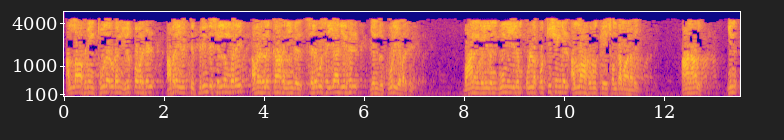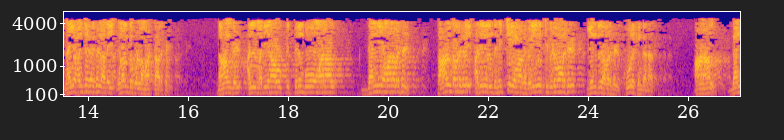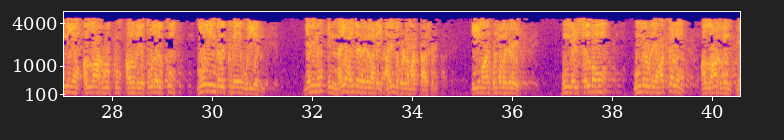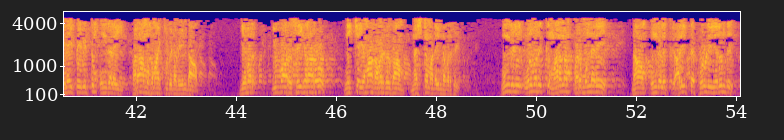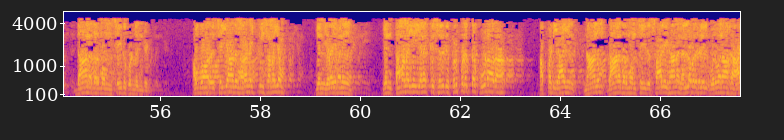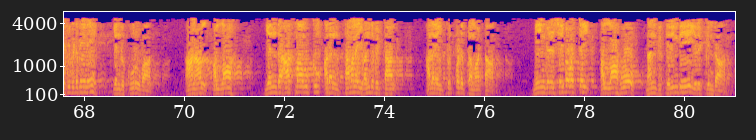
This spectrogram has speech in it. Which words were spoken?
அல்லாஹுவின் தூதருடன் இருப்பவர்கள் அவரை விட்டு பிரிந்து செல்லும் வரை அவர்களுக்காக நீங்கள் செலவு செய்யாதீர்கள் என்று கூறியவர்கள். வானங்களிலும் பூமியிலும் உள்ள பொக்கிஷங்கள் அல்லாஹுவுக்கே சொந்தமானவை. ஆனால் இந்நயவஞ்சகர்கள் அதை உணர்ந்து கொள்ள மாட்டார்கள். நாங்கள் அல் மதீனாவுக்கு திரும்புவோமானால் கண்ணியமானவர்கள் தாழ்ந்தவர்களை அதிலிருந்து நிச்சயமாக வெளியேற்றி விடுவார்கள் என்று அவர்கள் கூறுகின்றனர். ஆனால் கண்ணியம் அல்லாஹுவுக்கும் அவனுடைய தூதருக்கும் மூமீன்களுக்குமே உரியது. எனினும் இந்நயவஞ்சகர்கள் அதை அறிந்து கொள்ள மாட்டார்கள். ஈமான் கொண்டவர்களே உங்கள் செல்வமும் உங்களுடைய மக்களும் அல்லாஹுவின் நினைப்பை விட்டும் உங்களை பராமுகமாக்கிவிட வேண்டாம். எவர் இவ்வாறு செய்கிறாரோ நிச்சயமாக அவர்கள்தாம் நஷ்டமடைந்தவர்கள். உங்களில் ஒருவருக்கு மரணம் வரும் முன்னரே நாம் உங்களுக்கு அளித்த பொருளிலிருந்து தான தர்மம் செய்து கொள்ளுங்கள். அவ்வாறு செய்யாது மரணிக்கும் சமயம். என் இறைவனே என் தமணையை எனக்கு சிறிது பிற்படுத்தக் கூடாதா அப்படியாயின் நானும் தான தர்மம் செய்து சாலிகான நல்லவர்களில் ஒருவனாக ஆகிவிடுவேனே என்று கூறுவான். ஆனால் அல்லாஹ் எந்த ஆத்மாவுக்கும் அதன் தமனை வந்துவிட்டால் அதனை பிற்படுத்த மாட்டான். நீங்கள் செய்பவற்றை அல்லாஹுவோ நன்கு தெரிந்தே இருக்கின்றான்.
